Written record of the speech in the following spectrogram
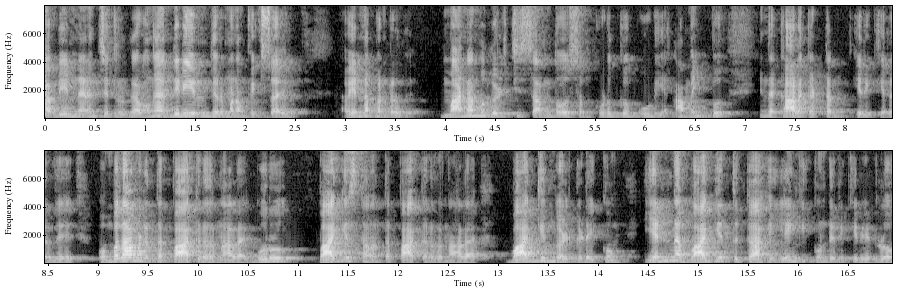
அப்படின்னு நினச்சிட்டு இருக்கிறவங்க திடீர்னு திருமணம் ஃபிக்ஸ் ஆயிடும் என்ன பண்ணுறது மனமகிழ்ச்சி சந்தோஷம் கொடுக்கக்கூடிய அமைப்பு இந்த காலகட்டம் இருக்கிறது. ஒன்பதாம் இடத்தை பார்க்கறதுனால குரு பாக்கியஸ்தானத்தை பார்க்கறதுனால பாக்கியங்கள் கிடைக்கும். என்ன பாக்கியத்துக்காக ஏங்கி கொண்டிருக்கிறீர்களோ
